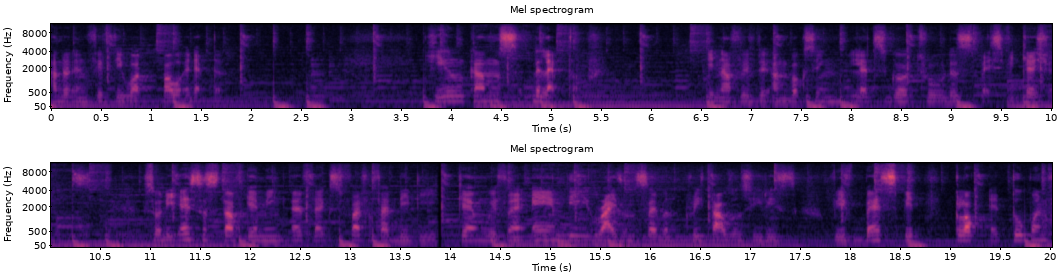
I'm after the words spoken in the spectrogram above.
150 watt power adapter. Here comes the laptop. Enough with the unboxing, let's go through the specifications. So the Asus TUF Gaming FX555DT came with an AMD Ryzen 7 3000 series with best speed clocked at 2.5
